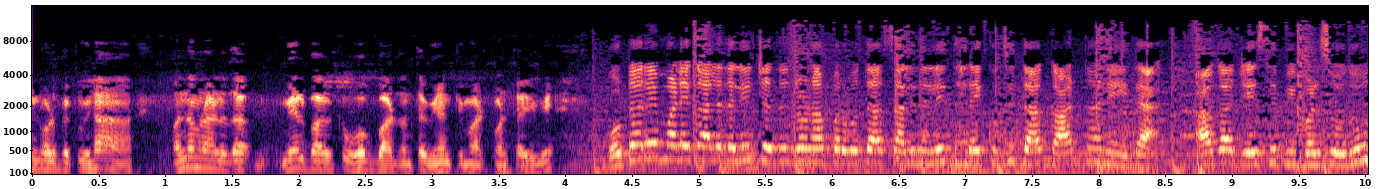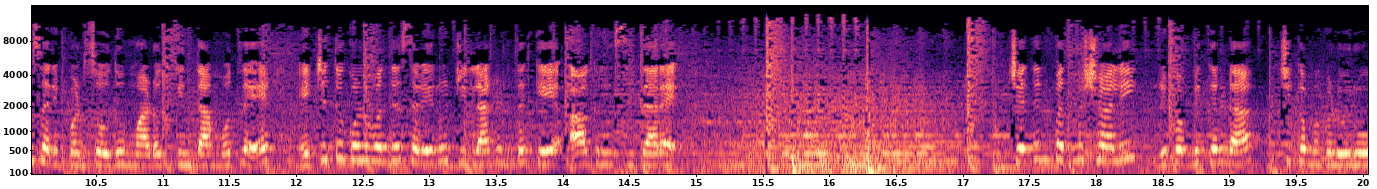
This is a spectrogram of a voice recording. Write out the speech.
ನೋಡಬೇಕು ವಿನಃ ಹೊನ್ನಂನಳ್ಳದ ಮೇಲ್ಭಾಗಕ್ಕೆ ಹೋಗಬಾರ್ದು ಅಂತ ವಿನಂತಿ ಮಾಡ್ಕೊಳ್ತಾ ಇದೀವಿ. ಒಟ್ಟಾರೆ ಮಳೆಗಾಲದಲ್ಲಿ ಚಂದ್ರದ್ರೋಣ ಪರ್ವತ ಸಾಲಿನಲ್ಲಿ ಧರೆ ಕುಸಿತ ಕಾರ್ಖಾನೆ ಇದೆ. ಆಗ ಜೆಸಿಬಿ ಬಳಸುವುದು ಸರಿಪಡಿಸುವುದು ಮಾಡೋದಕ್ಕಿಂತ ಮೊದಲೇ ಎಚ್ಚೆತ್ತುಕೊಳ್ಳುವಂತೆ ಸ್ಥಳೀಯರು ಜಿಲ್ಲಾಡಳಿತಕ್ಕೆ ಆಗ್ರಹಿಸಿದ್ದಾರೆ. ಚೇತನ್ ಪದ್ಮಶಾಲಿ, ರಿಪಬ್ಲಿಕ್ ಕನ್ನಡ, ಚಿಕ್ಕಮಗಳೂರು.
